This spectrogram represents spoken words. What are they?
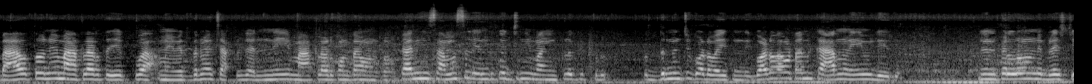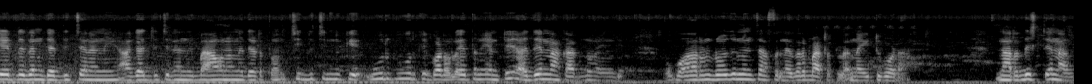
బావతోనే మాట్లాడతాయి ఎక్కువ. మేమిద్దరమే చక్కగా అన్నీ మాట్లాడుకుంటూ ఉంటాం. కానీ ఈ సమస్యలు ఎందుకు వచ్చినాయి మా ఇంట్లోకి ఇప్పుడు? పొద్దున్న నుంచి గొడవ అవుతుంది. గొడవ అవడానికి కారణం ఏమీ లేదు. నేను పిల్లల్ని బ్రష్ చేయట్లేదని గద్దిచ్చానని ఆ గద్దిచ్చినందుకు భావనని తిడతాం. చిన్న చిన్నకి ఊరికి ఊరికి గొడవలు అవుతున్నాయి అంటే అదే నాకు అర్థమైంది. ఒక వారం రోజుల నుంచి అసలు నిద్ర పట్టట్లే నైట్ కూడా. నరదిస్తే నాకు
